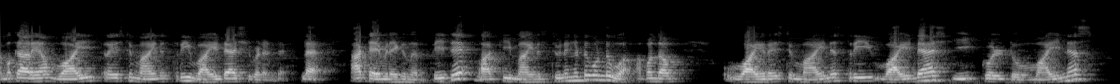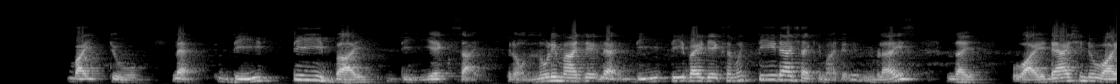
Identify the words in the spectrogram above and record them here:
നമുക്കറിയാം വൈ റേസ്റ്റ് മൈനസ് ത്രീ വൈ ഡാഷ് ഇവിടെ ഉണ്ട് അല്ലെ? ആ ടൈമിലേക്ക് നിർത്തിയിട്ട് ബാക്കി മൈനസ് ടുവിനെ ഇങ്ങോട്ട് കൊണ്ടുപോവാം. അപ്പൊ എന്താ y raised minus three y dash equal to minus by two അല്ലെ? D t by d x ആയി. പിന്നെ ഒന്നുകൂടി മാറ്റി അല്ലെ? D t by d x നമ്മൾ ടി ഡാഷ് ആക്കി മാറ്റി. ഇംപ്ലൈസ് എന്തായി? Y dash into y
